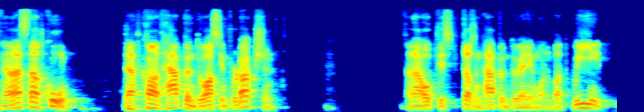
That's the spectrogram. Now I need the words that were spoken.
Now that's not cool. That can't happen to us in production. And I hope this doesn't happen to anyone, but we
